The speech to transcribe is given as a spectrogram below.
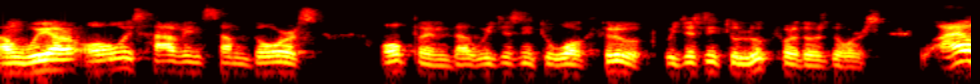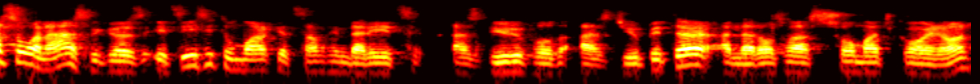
And we are always having some doors open that we just need to walk through. We just need to look for those doors. I also want to ask because it's easy to market something that is as beautiful as jupiter and that also has so much going on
